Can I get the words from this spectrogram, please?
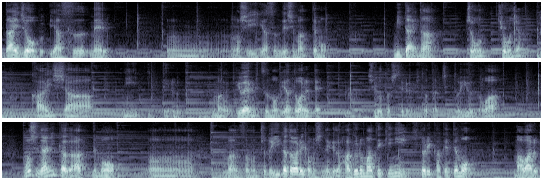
大丈夫休める。うーんもし休んでしまってもみたいな状況じゃん。会社にまあ、いわゆる普通の雇われて仕事してる人たちというのはもし何かがあってもうーんまあそのちょっと言い方悪いかもしれないけど歯車的に一人かけても回る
